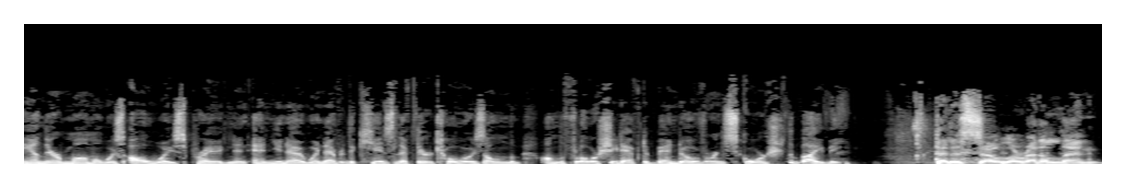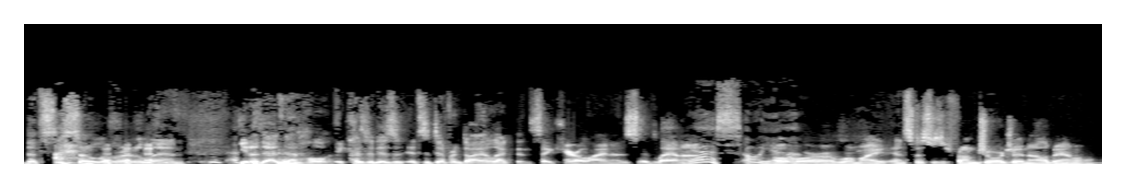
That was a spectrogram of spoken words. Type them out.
and their mama was always pregnant. And you know, whenever the kids left their toys on the on the floor, she'd have to bend over and squash the baby. That is so Loretta Lynn. That's so Loretta Lynn. You know that that whole because it is it's a different dialect than say Carolinas, Atlanta, yes, oh yeah. or, or where my ancestors are from, Georgia and Alabama.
